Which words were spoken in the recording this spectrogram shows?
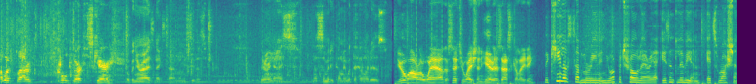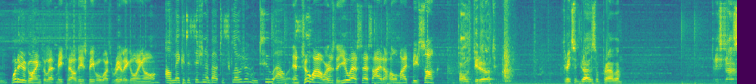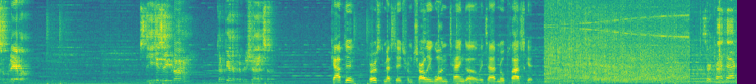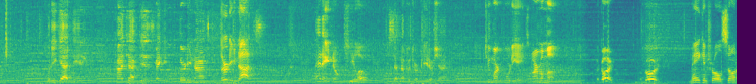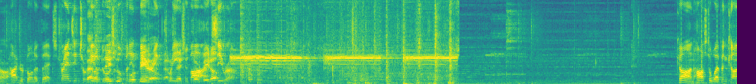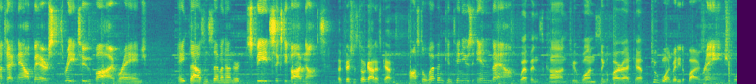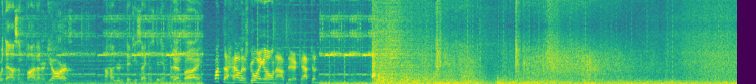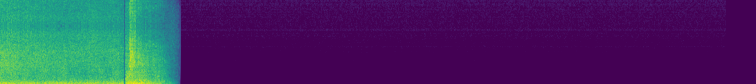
I wasn't flattering. Cold, dark, scary. Open your eyes next time. Let me see this. Very nice. Now somebody tell me what the hell it is. You are aware the situation here is escalating. The Kilo submarine in your patrol area isn't Libyan, it's Russian. When are you going to let me tell these people what's really going on? I'll make a decision about disclosure in two hours. In two hours, the USS Idaho might be sunk. Полный вперед. 30 градусов вправо. 30 градусов влево. Следите за экраном. Торпеда приближается. Captain, first message from Charlie 1 Tango. It's Admiral Plaskett. Sir, contact? What do you got, Danny? Contact is making 30 knots. 30 knots? That ain't no kilo. He's setting up a torpedo shot. Two Mark 48s. Arm them up. Agoy! Agoy! Main control sonar, hydrophone effects, transient torpedo doors open and torpedo. bearing Battle stations 350. Con, hostile weapon contact now bears 325, range 8,700, speed 65 knots. That fish has still got us, Captain. Hostile weapon continues inbound, Weapons, con, 2-1, single fire ADCAP. 2-1, ready to fire, sir. range 4,500 yards, 150 seconds to impact. Stand by. What the hell is going on out there, Captain?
